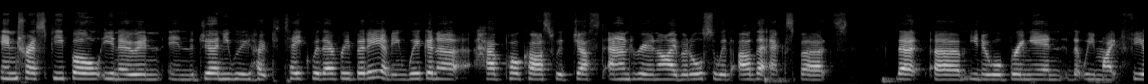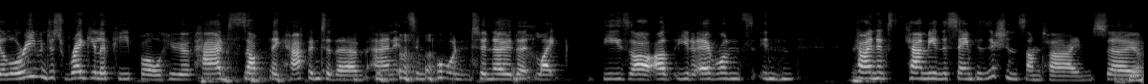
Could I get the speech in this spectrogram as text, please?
interest people you know in in the journey we hope to take with everybody. I mean we're going to have podcasts with just andrea and i but also with other experts that um, you know will bring in that we might feel or even just regular people who have had something happen to them. And it's important to know that like these are you know everyone's in kind of can be in the same position sometimes. So, yeah,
